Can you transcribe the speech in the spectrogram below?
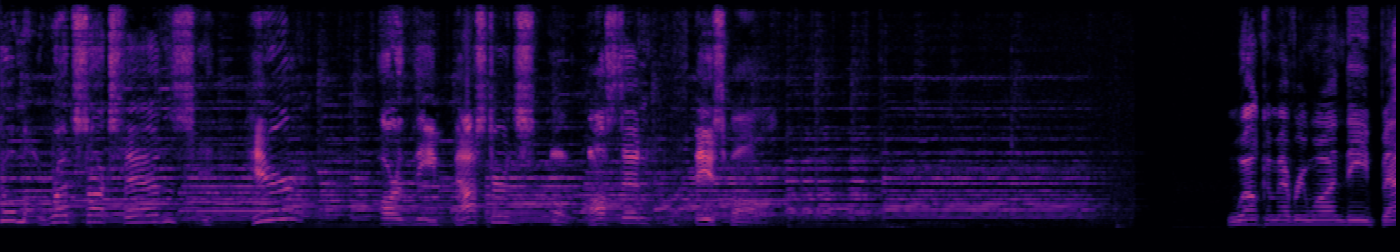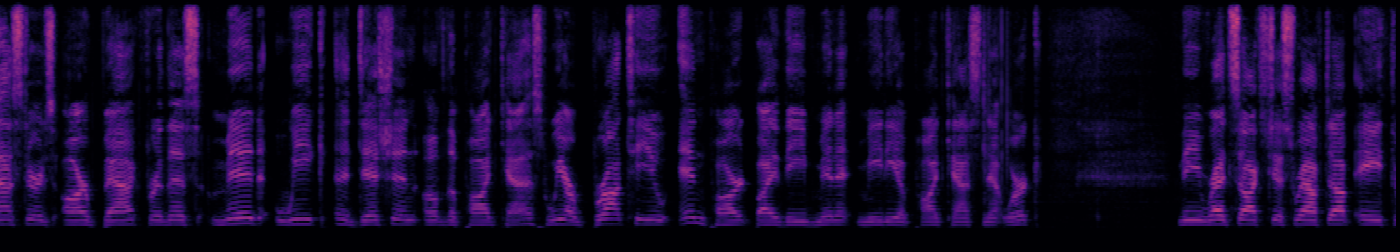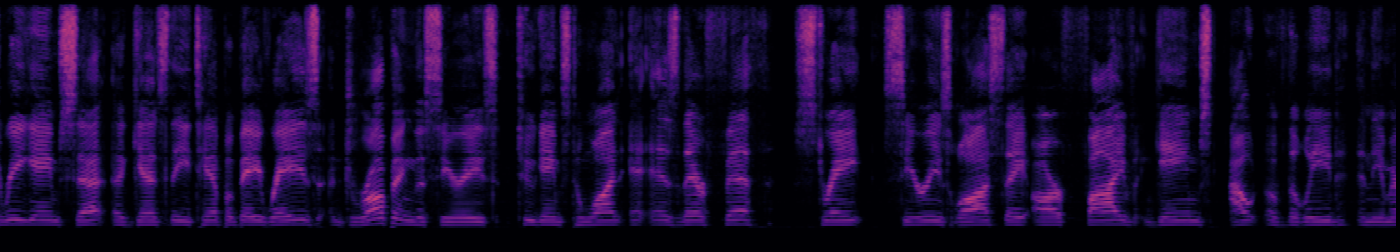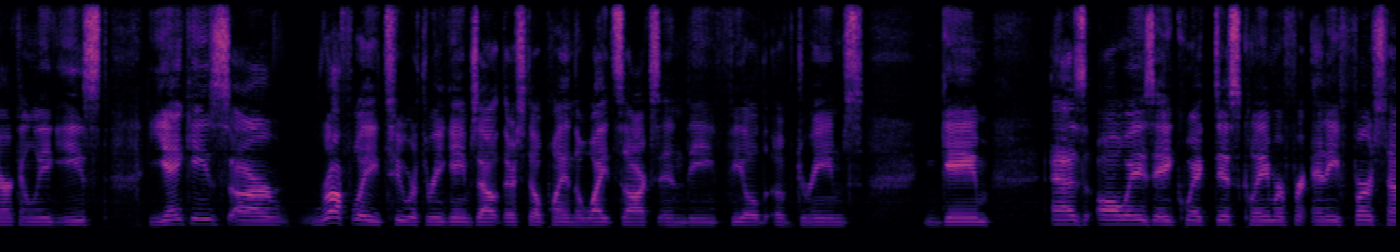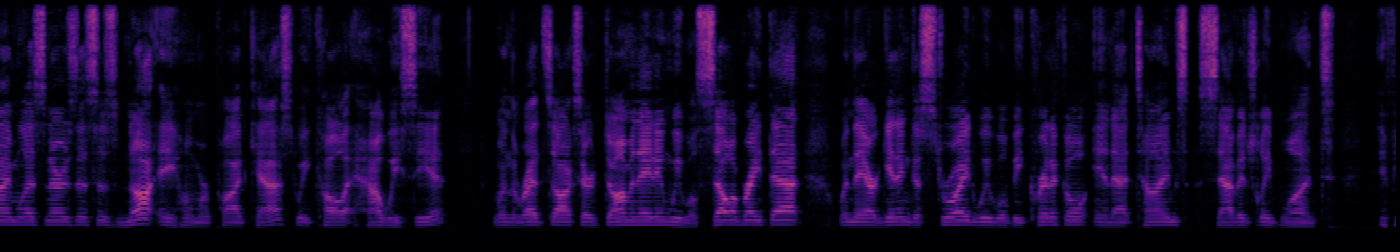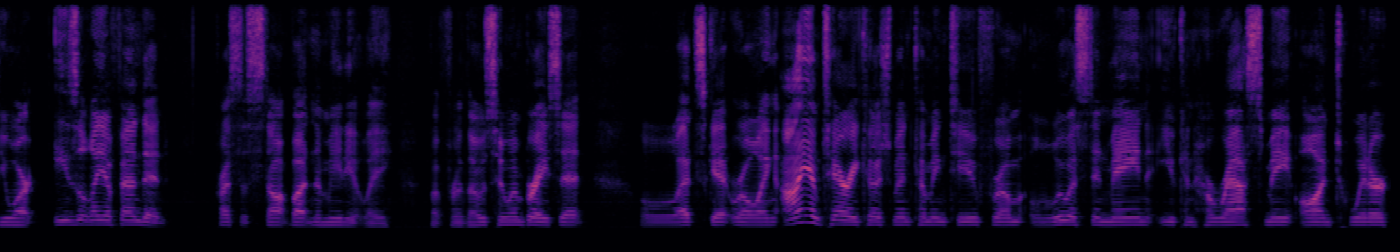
Welcome, Red Sox fans. Here are the bastards of Boston baseball. Welcome, everyone. The bastards are back for this mid-week edition of the podcast. We are brought to you in part by the Minute Media Podcast Network. The Red Sox just wrapped up a three game set against the Tampa Bay Rays, dropping the series two games to one. It is their fifth straight series loss. They are five games out of the lead in the American League East. Yankees are roughly two or three games out. They're still playing the White Sox in the Field of Dreams game. As always, a quick disclaimer for any first time listeners this is not a Homer podcast. We call it How We See It. When the Red Sox are dominating, we will celebrate that. When they are getting destroyed, we will be critical and at times savagely blunt. If you are easily offended, press the stop button immediately. But for those who embrace it, Let's get rolling. I am Terry Cushman coming to you from Lewiston, Maine. You can harass me on Twitter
